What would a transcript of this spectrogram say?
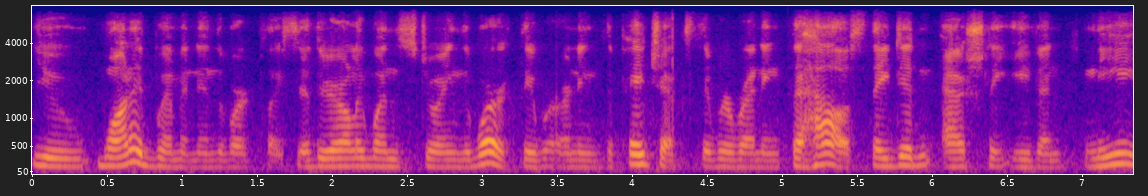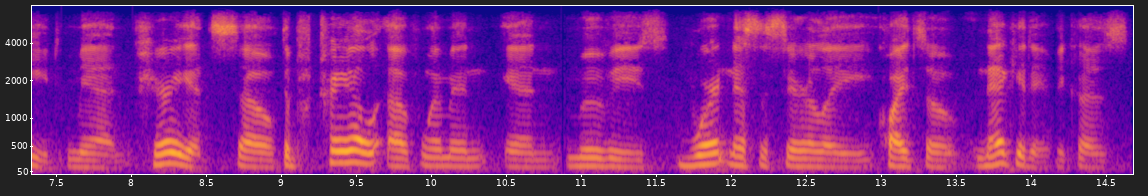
you wanted women in the workplace. They're the only ones doing the work. They were earning the paychecks. They were running the house. They didn't actually even need men, period. So the portrayal of women in movies weren't necessarily quite so negative because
